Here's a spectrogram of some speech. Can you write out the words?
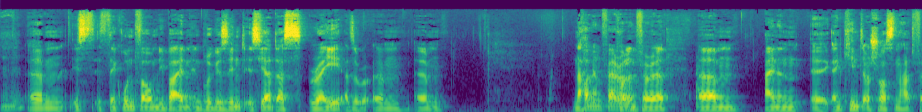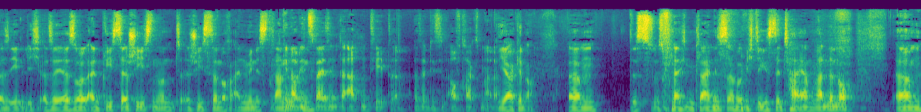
mhm. ähm, ist, ist der Grund, warum die beiden in Brügge sind, ist ja, dass Ray, also ähm, ähm, nach Colin Farrell, Colin Farrell ähm, einen, äh, ein Kind erschossen hat versehentlich. Also er soll einen Priester erschießen und erschießt dann noch einen Ministranten. Genau, die zwei sind der Attentäter, also die sind Auftragsmörder. Ja, genau. Ähm, das ist vielleicht ein kleines, aber wichtiges Detail am Rande noch. Ähm,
